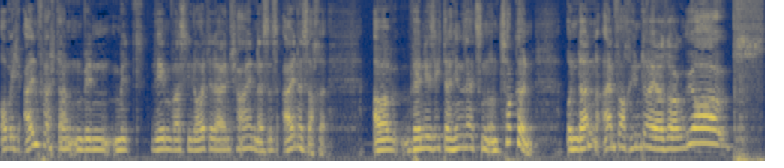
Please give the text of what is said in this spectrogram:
ob ich einverstanden bin mit dem, was die Leute da entscheiden, das ist eine Sache. Aber wenn die sich da hinsetzen und zocken und dann einfach hinterher sagen, ja, pff,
